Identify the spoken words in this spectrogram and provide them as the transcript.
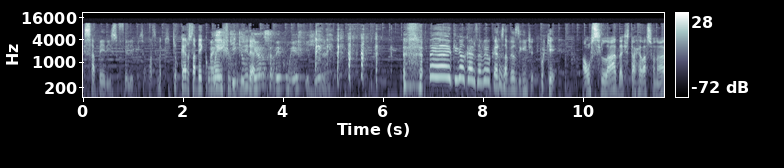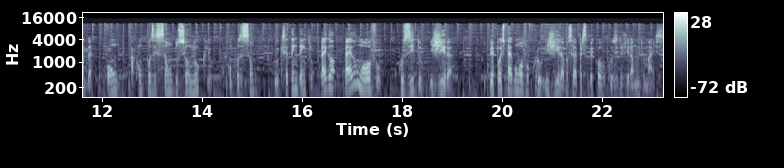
E saber isso, Felipe, você fala assim, mas o que, que eu quero saber com Mas o eixo o que, que eu gira? quero saber com o eixo que gira? Ah, o que, que eu quero saber? Eu quero saber o seguinte, porque a oscilada está relacionada com a composição do seu núcleo, a composição do que você tem dentro. Pega, pega um ovo cozido e gira. E depois pega um ovo cru e gira. Você vai perceber que o ovo cozido gira muito mais.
